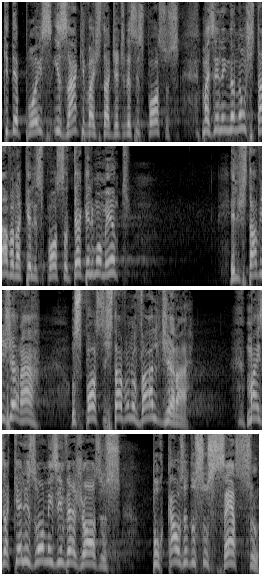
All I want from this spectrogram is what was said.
que depois Isaac vai estar diante desses poços, mas ele ainda não estava naqueles poços até aquele momento. Ele estava em Gerar, os poços estavam no vale de Gerar, mas aqueles homens invejosos, por causa do sucesso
